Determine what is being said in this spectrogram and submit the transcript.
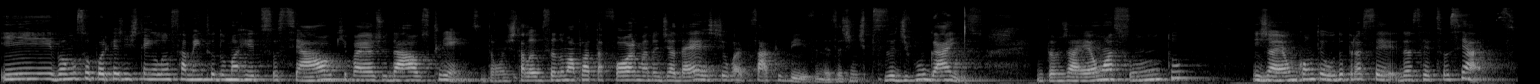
E vamos supor que a gente tem o lançamento de uma rede social que vai ajudar os clientes. Então, a gente está lançando uma plataforma no dia 10 de WhatsApp Business. A gente precisa divulgar isso. Então já é um assunto e já é um conteúdo para ser das redes sociais.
